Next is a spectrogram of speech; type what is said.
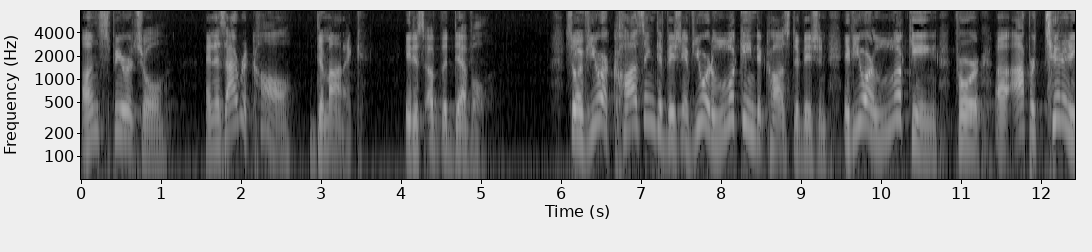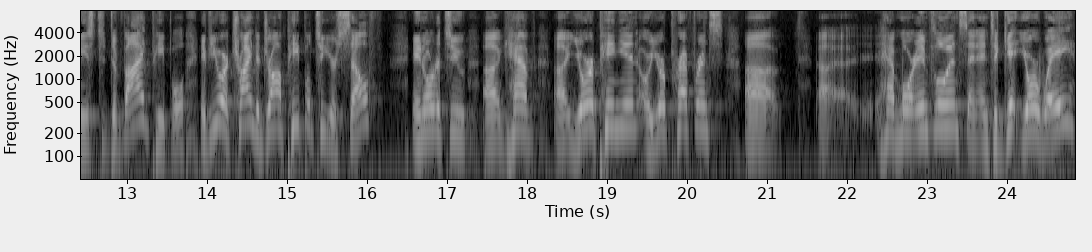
unspiritual, and as I recall, demonic. It is of the devil. So if you are causing division, if you are looking to cause division, if you are looking for uh, opportunities to divide people, if you are trying to draw people to yourself in order to uh, have uh, your opinion or your preference uh, uh, have more influence and, and to get your way,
